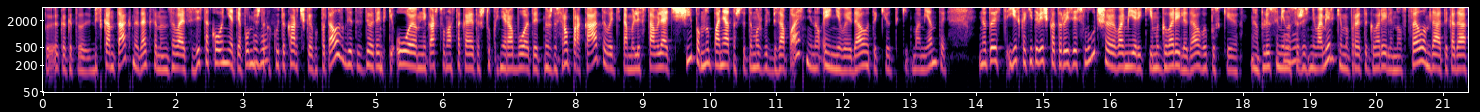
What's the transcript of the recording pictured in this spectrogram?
как это, бесконтактная, да, как она называется. Здесь такого нет. Я помню, угу. что какую-то карточку я попыталась где-то сделать, они такие, ой, мне кажется, у нас такая эта штука не работает, нужно все равно прокатывать там или вставлять щипом. Ну, понятно, что это может быть безопаснее, но anyway, да, вот такие вот такие моменты моменты. Ну, то есть есть какие-то вещи, которые здесь лучше в Америке, и мы говорили, да, в выпуске э, «Плюсы и минусы угу. жизни в Америке», мы про это говорили, но в целом, да, ты когда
